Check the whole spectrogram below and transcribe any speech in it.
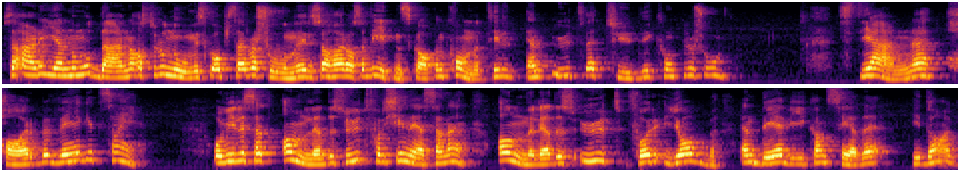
Så er det gjennom moderne astronomiske observasjoner så har altså vitenskapen kommet til en utvetydig konklusjon. Stjernene har beveget seg. Og ville sett annerledes ut for kineserne, annerledes ut for jobb, enn det vi kan se det i dag.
